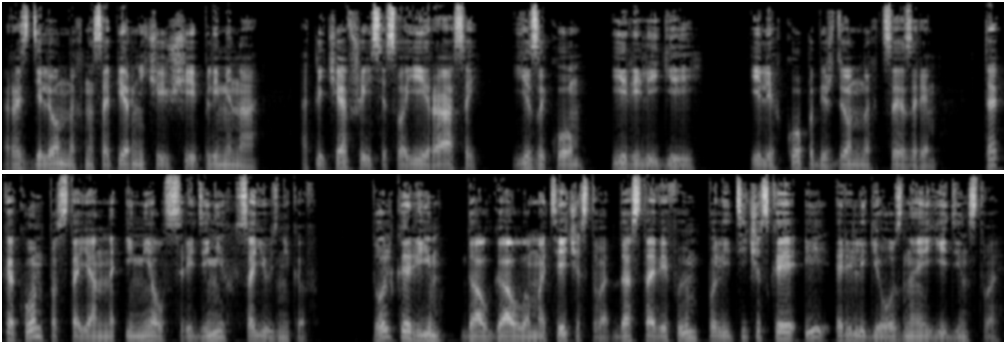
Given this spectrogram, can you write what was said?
разделенных на соперничающие племена, отличавшиеся своей расой, языком и религией, и легко побежденных Цезарем, так как он постоянно имел среди них союзников. Только Рим дал галлам отечество, доставив им политическое и религиозное единство.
